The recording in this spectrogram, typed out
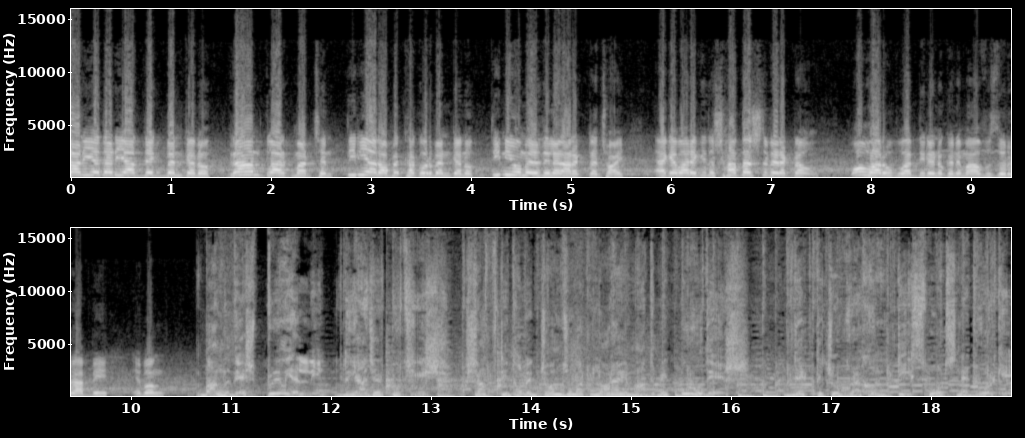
দাঁড়িয়ে দাঁড়িয়ে আর দেখবেন কেন? গ্রাহাম ক্লার্ক মারছেন, তিনি আর অপেক্ষা করবেন কেন? তিনিও মেরে দিলেন আরেকটা ছয়। একেবারে কিন্তু সাতাশ রানের একটা ওভার উপহার দিলেন ওখানে মাহফুজুর রাব্বি এবং বাংলাদেশ প্রিমিয়ার লিগ দুই হাজার পঁচিশ। সাতটি দলের জমজমাট লড়াইয়ে মাতবে পুরো দেশ। দেখতে চোখ রাখুন টি স্পোর্টস নেটওয়ার্কে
